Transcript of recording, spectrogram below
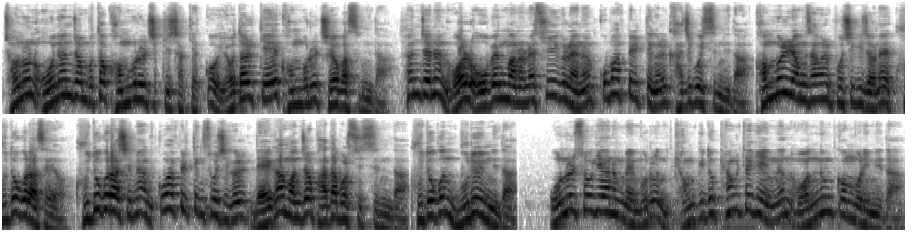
저는 5년 전부터 건물을 짓기 시작했고 8개의 건물을 지어봤습니다. 현재는 월 500만 원의 수익을 내는 꼬마 빌딩을 가지고 있습니다. 건물 영상을 보시기 전에 구독을 하세요. 구독을 하시면 꼬마 빌딩 소식을 내가 먼저 받아볼 수 있습니다. 구독은 무료입니다. 오늘 소개하는 매물은 경기도 평택에 있는 원룸 건물입니다.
